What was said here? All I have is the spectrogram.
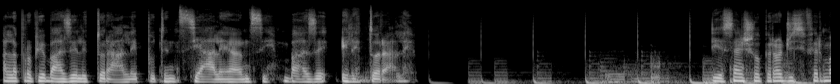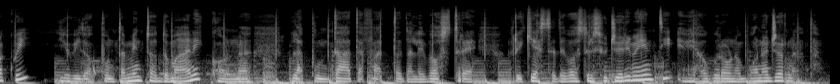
alla propria base elettorale, potenziale anzi base elettorale. The Essential per oggi si ferma qui. Io vi do appuntamento a domani con la puntata fatta dalle vostre richieste, dai vostri suggerimenti e vi auguro una buona giornata.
